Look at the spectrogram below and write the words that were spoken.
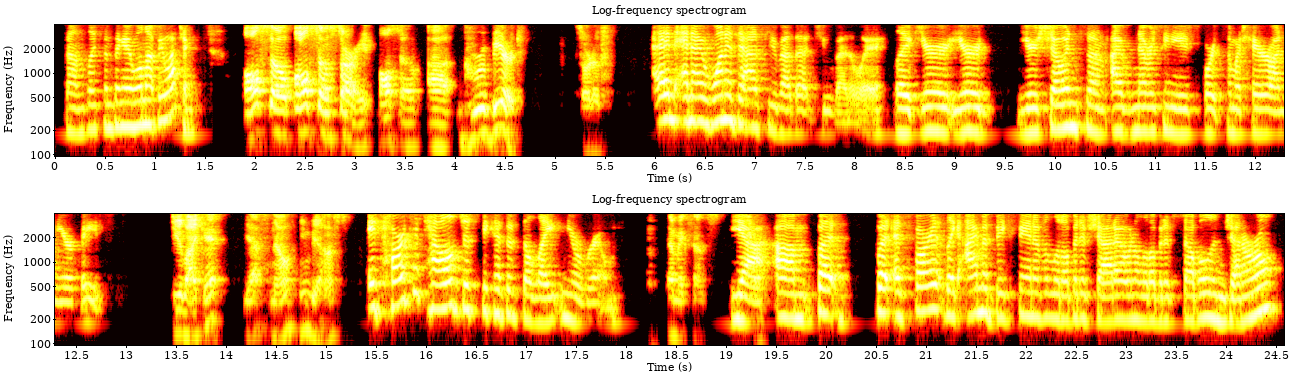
Sounds like something I will not be watching. Also, also, sorry, also uh, grew a beard, sort of. And and I wanted to ask you about that too, by the way. Like you're you're you're showing some I've never seen you sport so much hair on your face. Do you like it? Yes. No. You can be honest. It's hard to tell just because of the light in your room. That makes sense. Yeah. Um, but but as far as like I'm a big fan of a little bit of shadow and a little bit of stubble in general.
